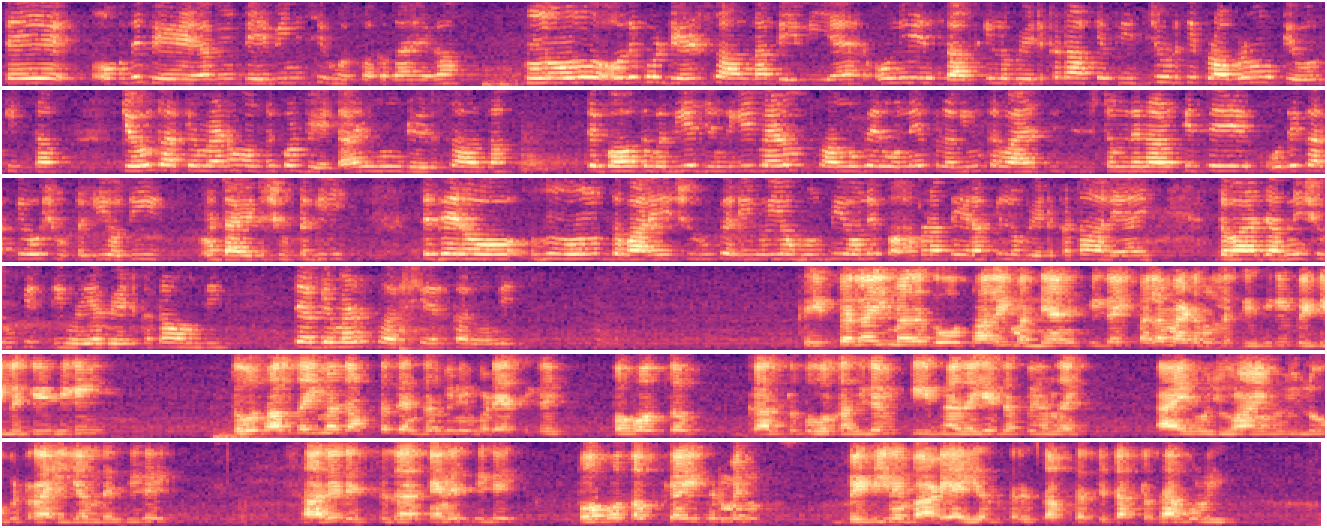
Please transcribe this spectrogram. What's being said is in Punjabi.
ਤੇ ਉਹਦੇ ਬੇਬੀ ਨਹੀਂ ਸੀ ਹੋ ਸਕਦਾ ਹੈਗਾ। ਹੁਣ ਉਹਨੂੰ, ਉਹਦੇ ਕੋਲ 1.5 ਸਾਲ ਦਾ ਬੇਬੀ ਹੈ। ਉਹਨੇ 10 ਕਿਲੋ weight ਘਟਾ ਕੇ ਪੀਸੀਓਡੀ ਦੀ ਪ੍ਰੋਬਲਮ ਨੂੰ ਕਿਉਰ ਕੀਤਾ। ਕਿਉਰ ਕਰਕੇ ਮੈਡਮ ਉਹਦੇ ਕੋਲ ਬੇਟਾ ਹੈ ਹੁਣ 1.5 ਸਾਲ ਦਾ। ਤੇ ਬਹੁਤ ਵਧੀਆ ਜ਼ਿੰਦਗੀ ਮੈਡਮ ਸਾਨੂੰ ਫਿਰ ਉਹਨੇ ਪਲਗਿਨ ਕਰਵਾਇਆ ਸੀ ਸਿਸਟਮ ਦੇ ਨਾਲ। ਕਿਸੇ, ਉਹਦੇ ਕਰਕੇ ਉਹ ਛੁੱਟ ਗਈ, ਉਹਦੀ ਡਾਈਟ ਛੁੱਟ ਗਈ। ਤੇ ਫਿਰ ਉਹ ਹੁਣ ਉਹਨੂੰ ਦੁਬਾਰੇ ਸ਼ੁਰੂ ਕਰੀ ਹੋਈ ਆ। ਹੁਣ ਵੀ ਉਹਨੇ ਆਪਣਾ 13 ਕਿਲੋ weight ਘਟਾ ਲਿਆ ਏ। ਦੁਬਾਰਾ ਜਰਨੀ ਸ਼ੁਰੂ ਕੀਤੀ ਹੋਈ ਆ weight ਘਟਾਉਣ ਦੀ। ਤੇ ਅੱਗੇ ਮੈਡਮ ਸਰ ਸ਼ੇਅਰ ਕਰੂੰਗੀ ਕਈ ਪਹਿਲਾਂ ਹੀ ਮੈਂ 2 ਸਾਲ ਹੀ ਮੰਨਿਆ ਨਹੀਂ ਸੀਗਾ ਜੀ। ਪਹਿਲਾਂ ਮੈਡਮ ਲੱਗੀ ਸੀਗੀ, ਬੇਟੀ ਲੱਗੀ ਸੀਗੀ। 2 ਸਾਲ ਤਾਂ ਹੀ ਮੈਂ ਦਫ਼ਤਰ ਦੇ ਅੰਦਰ ਵੀ ਨਹੀਂ ਵੜਿਆ ਸੀਗਾ ਜੀ। ਬਹੁਤ ਗਲਤ ਬੋਲਦਾ ਸੀਗਾ ਵੀ ਕੀ ਫਾਇਦਾ ਇਹ ਡੱਬਿਆਂ ਦਾ ਜੀ। ਹੋ ਜੂ, ਐ ਹੋ ਜੂ, ਲੋਕ ਡਰਾਈ ਜਾਂਦੇ ਸੀਗੇ ਸਾਰੇ ਰਿਸ਼ਤੇਦਾਰ ਕਹਿੰਦੇ ਸੀਗੇ। ਬਹੁਤ ਔਖਾ ਹੀ ਫਿਰ ਮੈਨੂੰ ਬੇਟੀ ਨੇ ਬਾੜਿਆ ਜੀ ਅੰਦਰ ਦਫ਼ਤਰ 'ਚ, ਡਾਕਟਰ ਸਾਹਿਬ ਕੋਲ ਹੀ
